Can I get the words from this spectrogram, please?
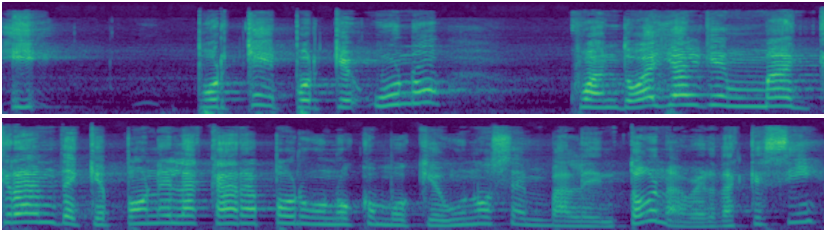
¿Y por qué? Porque uno, cuando hay alguien más grande que pone la cara por uno, como que uno se envalentona, ¿verdad que sí?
